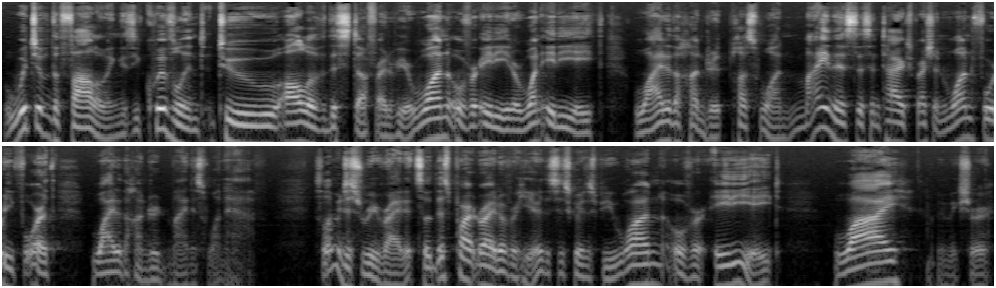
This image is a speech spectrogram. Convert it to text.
which of the following is equivalent to all of this stuff right over here? 1 over 88 or 1 88th y to the 100th plus 1 minus this entire expression 1 44th y to the 100 minus 1 half. So let me just rewrite it. So this part right over here, this is going to be 1 over 88 y, let me make sure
